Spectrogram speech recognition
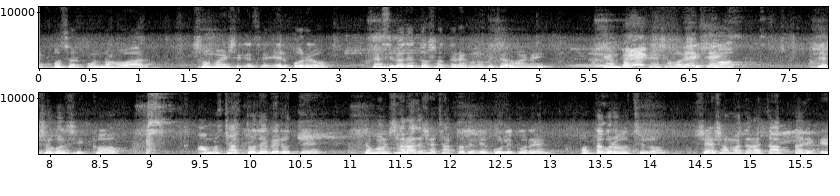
এক বছর পূর্ণ হওয়ার সময় এসে গেছে। এরপরেও ফ্যাসিবাদের দোষরদের এখনও বিচার হয় নাই। ক্যাম্পাসে যে সকল শিক্ষক যে সকল শিক্ষক, আমরা ছাত্রদের বিরুদ্ধে যখন সারা দেশের ছাত্রদেরকে গুলি করে হত্যা করা হচ্ছিল, সে সময় তারা চার তারিখে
